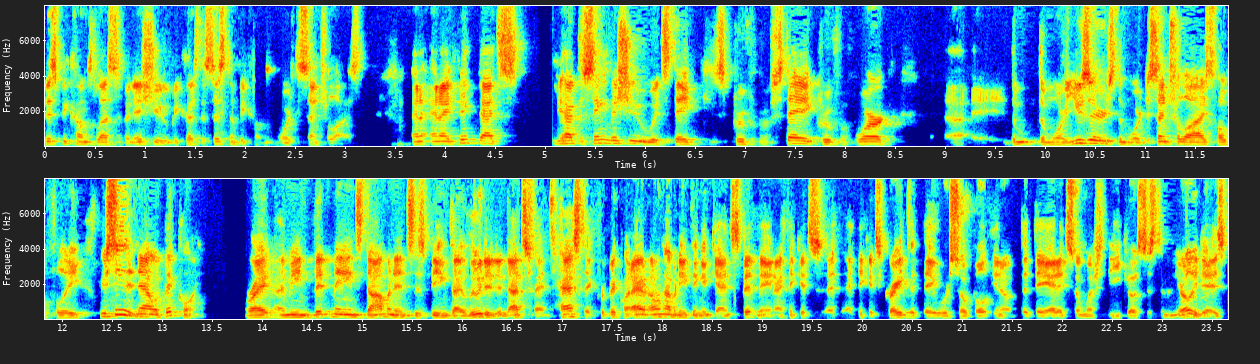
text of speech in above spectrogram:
this becomes less of an issue because the system becomes more decentralized. And, and I think that's, you have the same issue with stake, proof of stake, proof of work. Uh, the, the more users, the more decentralized, hopefully. You're seeing it now with Bitcoin, right? I mean, Bitmain's dominance is being diluted, and that's fantastic for Bitcoin. I don't have anything against Bitmain. I think it's I think it's great that they were so built, you know, that they added so much to the ecosystem in the early days.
